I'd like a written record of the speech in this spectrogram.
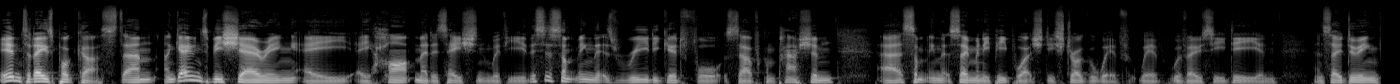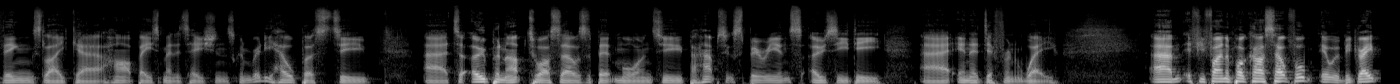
In today's podcast, um, I'm going to be sharing a, a heart meditation with you. This is something that is really good for self compassion, uh, something that so many people actually struggle with with, with OCD. And, and so, doing things like uh, heart based meditations can really help us to. Uh, to open up to ourselves a bit more and to perhaps experience OCD uh, in a different way. Um, if you find the podcast helpful, it would be great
